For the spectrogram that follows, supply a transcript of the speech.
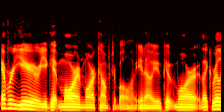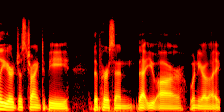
every year, you get more and more comfortable. You know, you get more like really. You're just trying to be the person that you are when you're like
